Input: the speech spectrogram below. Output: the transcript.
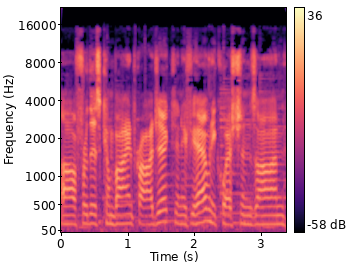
uh, for this combined project. And if you have any questions on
